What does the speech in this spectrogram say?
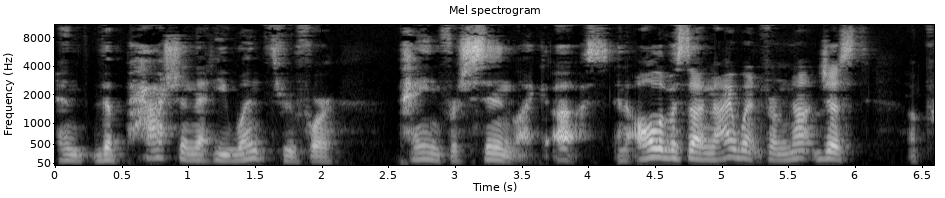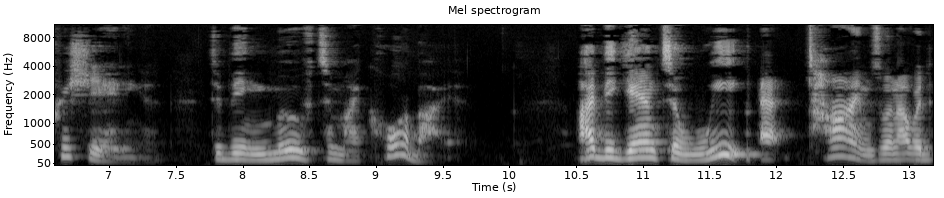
and the passion that he went through for paying for sin like us. And all of a sudden, I went from not just appreciating it to being moved to my core by it. I began to weep at times when I would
